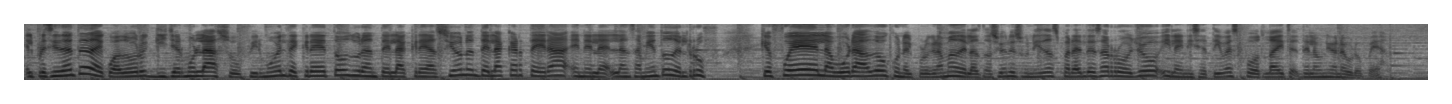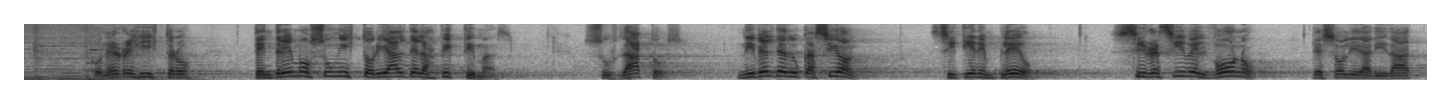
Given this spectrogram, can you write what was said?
El presidente de Ecuador, Guillermo Lazo, firmó el decreto durante la creación de la cartera en el lanzamiento del RUF, que fue elaborado con el Programa de las Naciones Unidas para el Desarrollo y la iniciativa Spotlight de la Unión Europea. Con el registro tendremos un historial de las víctimas, sus datos, nivel de educación, si tiene empleo, si recibe el bono de solidaridad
